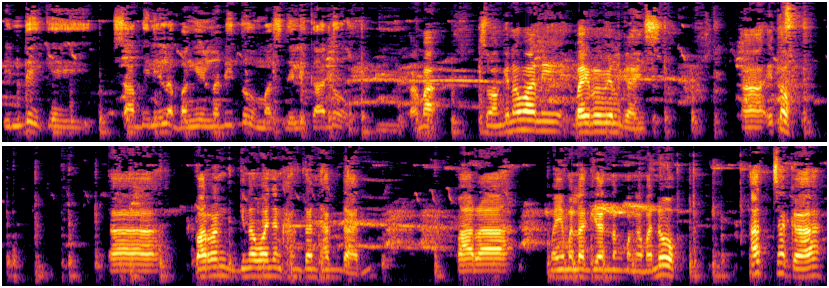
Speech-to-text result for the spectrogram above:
Hindi kay sabi nila bangil na dito mas delikado. Tama. So ang ginawa ni Byroel guys, ah ito. Ah, parang ginawa niyang hagdan-hagdan para may malagyan ng mga manok. At saka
